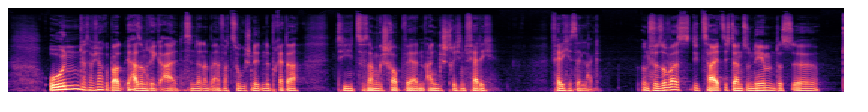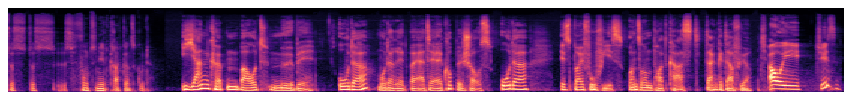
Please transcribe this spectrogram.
Und, was habe ich noch gebaut? Ja, so ein Regal. Das sind dann aber einfach zugeschnittene Bretter, die zusammengeschraubt werden, angestrichen, fertig. Fertig ist der Lack. Und für sowas die Zeit sich dann zu nehmen, das, äh, das, das, das funktioniert gerade ganz gut. Jan Köppen baut Möbel. Oder moderiert bei RTL Kuppelshows. Oder ist bei Fufis, unserem Podcast. Danke dafür. Ciao. Tschüss.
